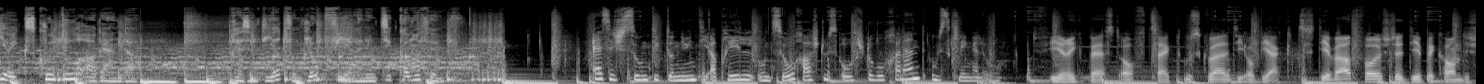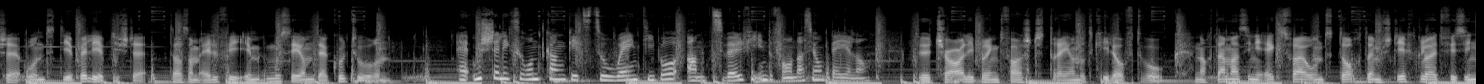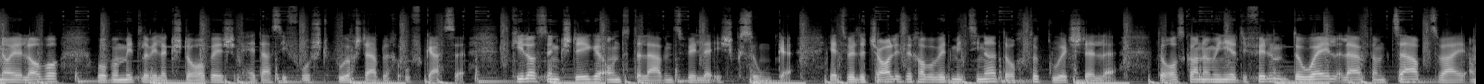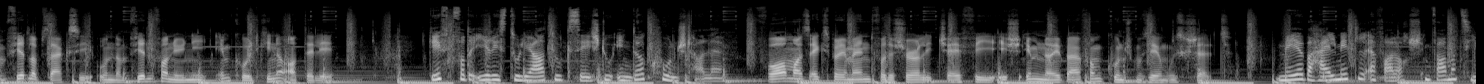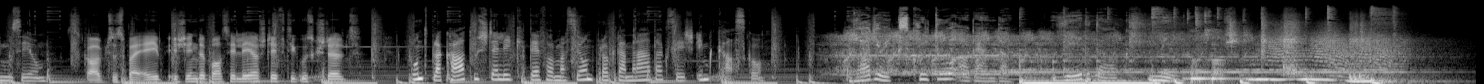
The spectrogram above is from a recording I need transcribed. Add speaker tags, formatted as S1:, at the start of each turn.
S1: Radio X Kulturagenda. Präsentiert vom Club 94,5.
S2: Es ist Sonntag, der 9. April und so kannst du das Osterwochenende ausklingen lassen.
S3: Die Vierung Best of zeigt ausgewählte Objekte, die wertvollsten, die bekanntesten und die beliebtesten. Das am 11. im Museum der Kulturen.
S2: Ein Ausstellungsrundgang gibt es zu Wayne Thibault am 12. in der Fondation Baylor.
S3: Der Charlie bringt fast 300 Kilo auf die Waage. Nachdem er seine Ex-Frau und Tochter im Stich gelassen für seinen neuen Lover, wo aber mittlerweile gestorben ist, hat er seine Frust buchstäblich aufgegessen. Die Kilos sind gestiegen und der Lebenswille ist gesunken. Jetzt will der Charlie sich aber wieder mit seiner Tochter gutstellen. Der Oscar-nominierte Film The Whale läuft am 10 ab 2, am Viertel ab 6 und am Viertel vor 9 im Kultkino Atelier.
S2: Gift von der Iris Tuliatu siehst du in der Kunsthalle.
S3: Vormals Experiment von der Shirley Jeffy ist im Neubau vom Kunstmuseum ausgestellt.
S2: Mehr über Heilmittel erfährst du im Pharmaziemuseum.
S3: Sculptures by Ape ist in der Basilea Stiftung ausgestellt.
S2: Und die Plakatausstellung Deformation Programm Rada siehst im Casco.
S1: Radio X Kulturagenda. Jeden Tag mehr. Kontrast.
